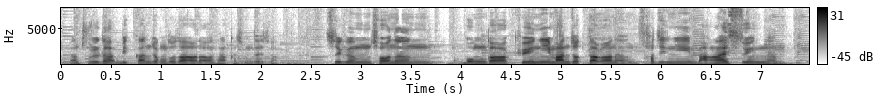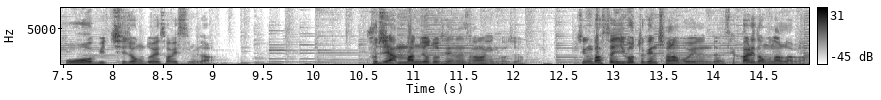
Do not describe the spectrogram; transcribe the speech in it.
그냥 둘 다 밑간 정도다 라고 생각하시면 되죠. 지금 저는 뭔가 괜히 만졌다가는 사진이 망할 수 있는 그 위치 정도에 서 있습니다. 굳이 안 만져도 되는 상황인 거죠. 지금 봤을 땐 이것도 괜찮아 보이는데 색깔이 너무 날라가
